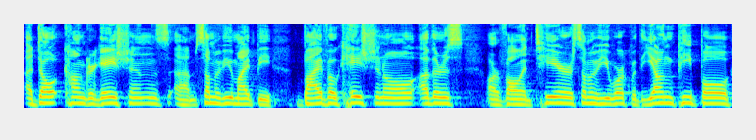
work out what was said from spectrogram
adult congregations. Um, some of you might be bivocational, others are volunteers. Some of you work with young people.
